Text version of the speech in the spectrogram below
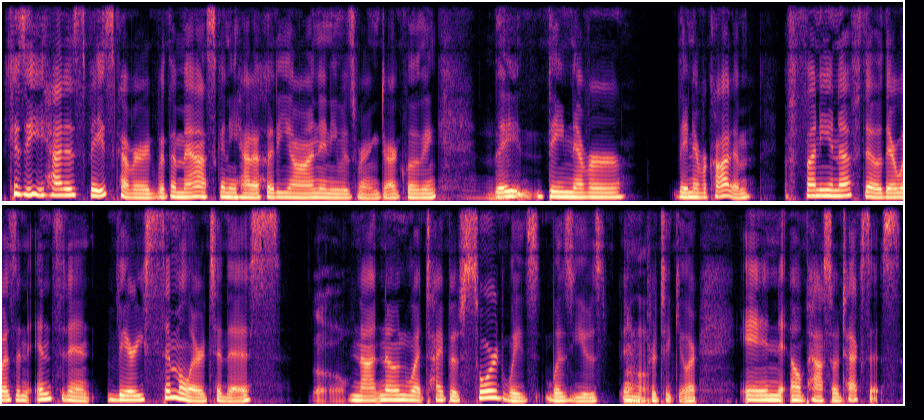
because he had his face covered with a mask and he had a hoodie on and he was wearing dark clothing. They they never they never caught him. Funny enough though, there was an incident very similar to this, Uh oh. not known what type of sword was was used in particular in El Paso, Texas,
